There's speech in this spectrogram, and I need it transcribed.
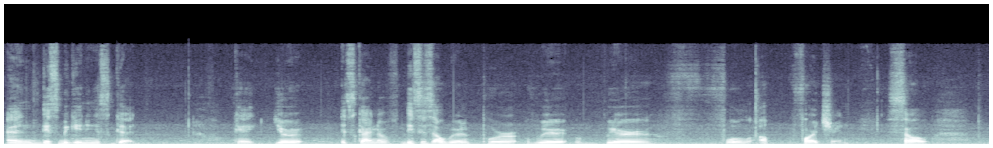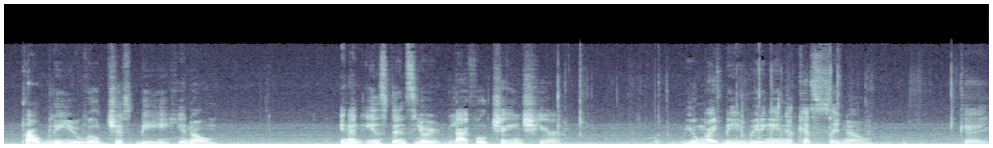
And this beginning is good okay? You're it's kind of this is a we're poor we're we're full of fortune. So probably you will just be you know in an instance your life will change here. You might be reading in a casino. Okay.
